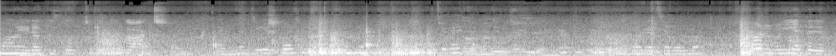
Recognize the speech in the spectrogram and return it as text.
মা এরা কি করছে? কোনো কাজ জিজ্ঞেস বলল। আবার ইয়েতে যেতে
